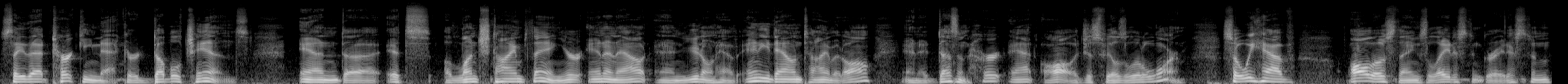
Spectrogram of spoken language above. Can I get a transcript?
say that turkey neck or double chins and uh, it's a lunchtime thing. You're in and out, and you don't have any downtime at all, and it doesn't hurt at all. It just feels a little warm. So we have all those things, the latest and greatest, and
